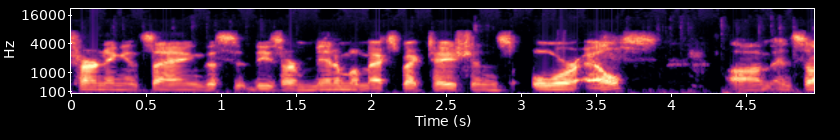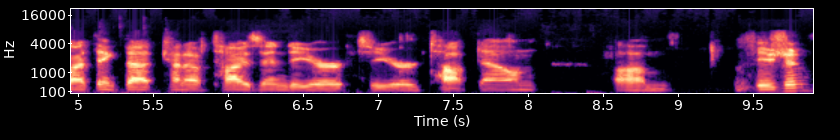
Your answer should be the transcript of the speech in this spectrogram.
turning and saying this these are minimum expectations or else. Um, and so I think that kind of ties into your to your top down um, vision.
